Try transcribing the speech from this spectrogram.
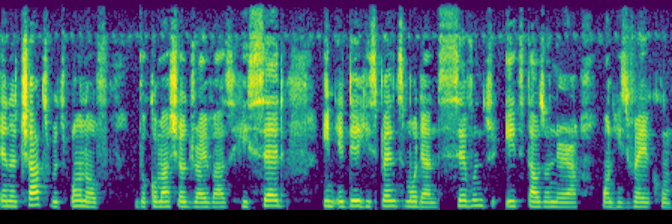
In a chat with one of the commercial drivers, he said in a day he spends more than seven to eight thousand naira on his vehicle.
